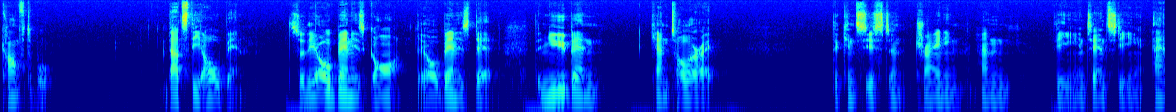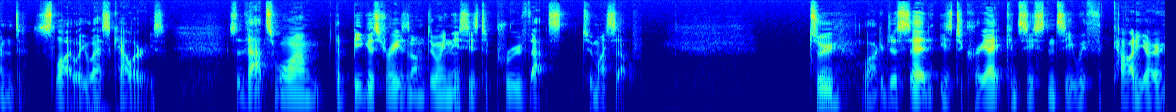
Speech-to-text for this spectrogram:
comfortable. That's the old Ben. So the old Ben is gone. The old Ben is dead. The new Ben can tolerate the consistent training and the intensity and slightly less calories. So that's why I'm the biggest reason I'm doing this is to prove that to myself. Two, like I just said, is to create consistency with cardio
